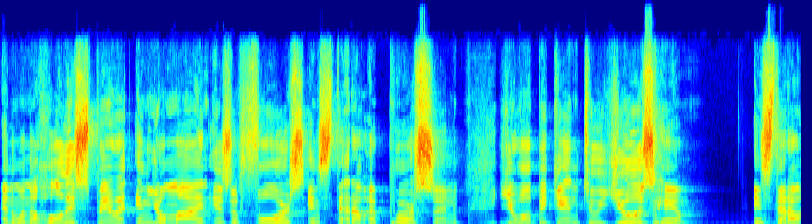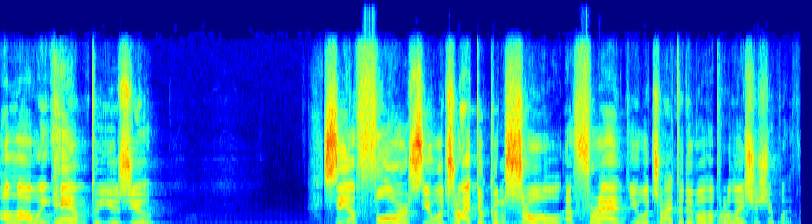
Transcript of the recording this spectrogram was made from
And when the Holy Spirit in your mind is a force instead of a person, you will begin to use Him instead of allowing Him to use you. See, a force you will try to control, a friend you will try to develop relationship with.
